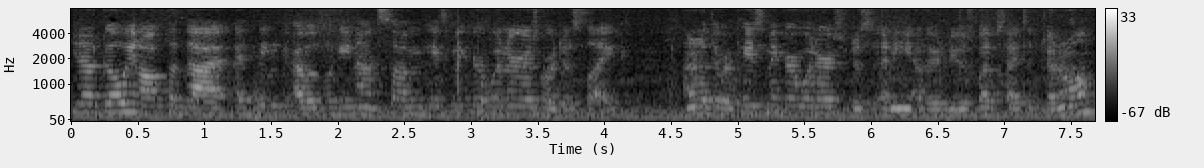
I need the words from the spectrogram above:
You know, going off of that, I think I was looking at some pacemaker winners or just like, I don't know if they were pacemaker winners or just any other news websites in general.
